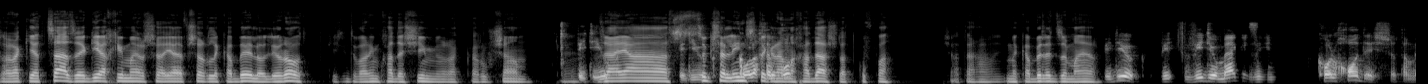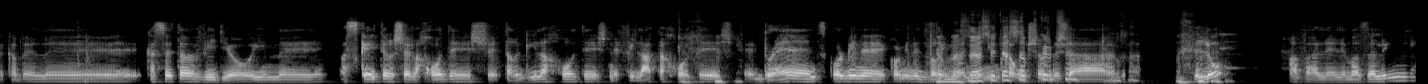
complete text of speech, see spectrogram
רק יצא, זה הגיע הכי מהר שהיה אפשר לקבל או לראות, כי דברים חדשים רק קרו שם. כן. בדיוק. זה היה בדיוק. סוג של אינסטגרם החברות... החדש לתקופה, שאתה מקבל את זה מהר. בדיוק, וידאו מגזין, כל חודש אתה מקבל uh, קסטה וידאו עם uh, הסקייטר של החודש, תרגיל החודש, נפילת החודש, brands, כל מיני, כל מיני דברים מעניינים קרו שם. וזה... לא, אבל למזלי,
